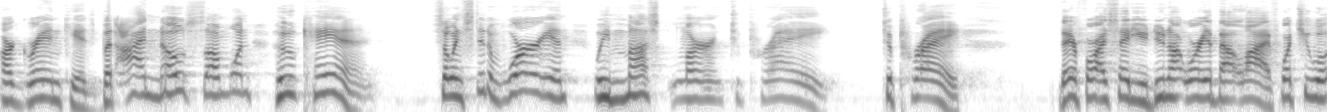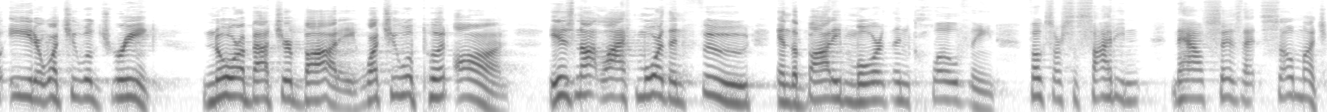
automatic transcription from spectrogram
our grandkids. But I know someone who can. So instead of worrying, we must learn to pray. To pray. Therefore, I say to you, do not worry about life, what you will eat or what you will drink, nor about your body, what you will put on. Is not life more than food and the body more than clothing? Folks, our society now says that so much.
